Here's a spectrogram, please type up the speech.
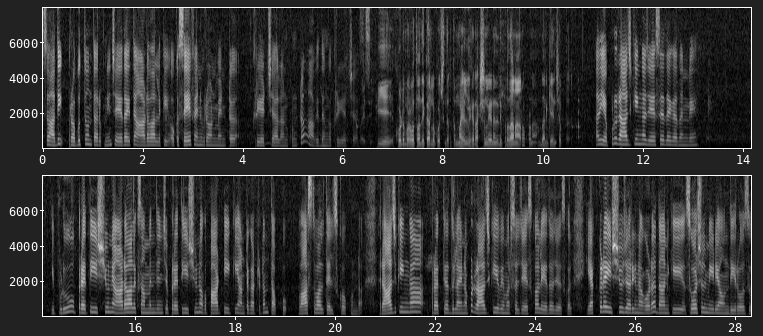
సో అది ప్రభుత్వం తరపు నుంచి ఏదైతే ఆడవాళ్ళకి ఒక సేఫ్ ఎన్విరాన్మెంట్ క్రియేట్ చేయాలనుకుంటూ ఆ విధంగా క్రియేట్ చేస్తారు. వైసీపీ కూటమి ప్రభుత్వం అధికారంలోకి వచ్చిన తర్వాత మహిళలకు రక్షణ లేనిది ప్రధాన ఆరోపణ. దానికి ఏం చెప్తారు? అది ఎప్పుడు రాజకీయంగా చేసేదే కదండి. ఇప్పుడు ప్రతి ఇష్యూని ఆడవాళ్ళకి సంబంధించి ప్రతి ఇష్యూని ఒక పార్టీకి అంటగట్టడం తప్పు వాస్తవాలు తెలుసుకోకుండా. రాజకీయంగా ప్రత్యర్థులైనప్పుడు రాజకీయ విమర్శలు చేసుకోవాలి ఏదో చేసుకోవాలి. ఎక్కడ ఇష్యూ జరిగినా కూడా దానికి సోషల్ మీడియా ఉంది ఈరోజు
